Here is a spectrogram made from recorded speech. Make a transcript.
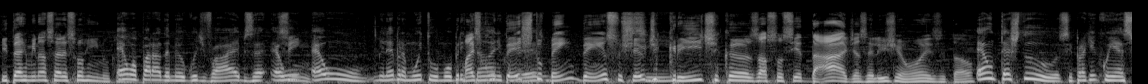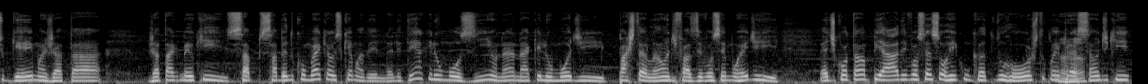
e termina a série sorrindo. cara. É uma parada meio good vibes, é, é um, é um. Me lembra muito o humor Mas britânico. com um texto mesmo. bem denso, cheio de Sim. críticas à sociedade, às religiões e tal. É um texto, assim, pra quem conhece o Gaiman já tá. Já tá meio que sa- sabendo como é que é o esquema dele, né? Ele tem aquele humorzinho, né? Naquele humor de pastelão, de fazer você morrer de rir. É de contar uma piada e você sorrir com o canto do rosto, com a impressão de que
